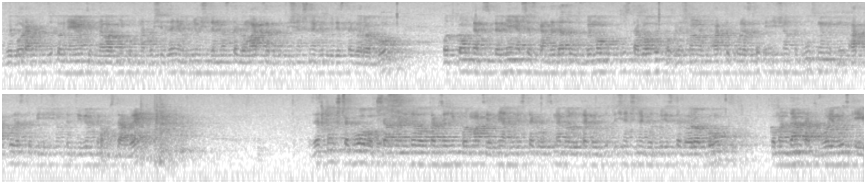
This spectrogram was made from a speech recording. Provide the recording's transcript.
w wyborach uzupełniających na ławników na posiedzeniu w dniu 17 marca 2020 roku pod kątem spełnienia przez kandydatów wymogów ustawowych określonych w artykule 158 i w artykule 159 ustawy. Zespół szczegółowo przeanalizował także informację z dnia 28 lutego 2020 roku komendanta wojewódzkiej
